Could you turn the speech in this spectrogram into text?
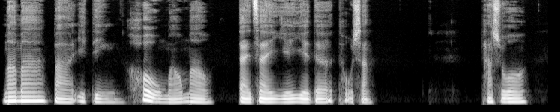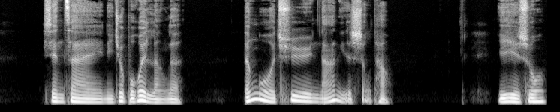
妈妈把一顶厚毛帽戴在爷爷的头上。她说：“现在你就不会冷了。等我去拿你的手套。”爷爷说：“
